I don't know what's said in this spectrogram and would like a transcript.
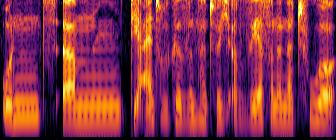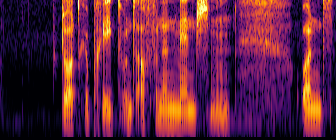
Und ähm, die Eindrücke sind natürlich auch sehr von der Natur dort geprägt und auch von den Menschen. Und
